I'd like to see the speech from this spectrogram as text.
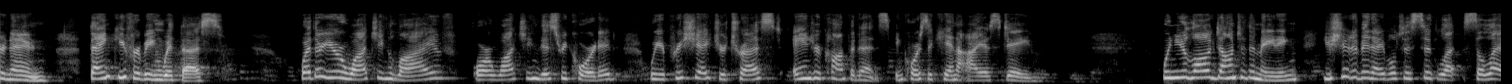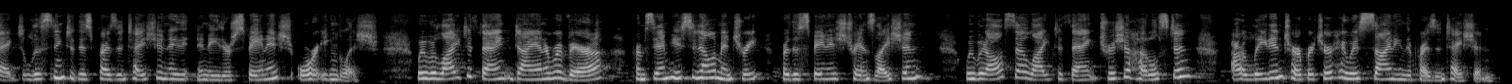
afternoon. Thank you for being with us. Whether you're watching live or watching this recorded, we appreciate your trust and your confidence in Corsicana ISD. When you logged on to the meeting, you should have been able to select, listening to this presentation in, in either Spanish or English. We would like to thank Diana Rivera from Sam Houston Elementary for the Spanish translation. We would also like to thank Tricia Huddleston, our lead interpreter who is signing the presentation.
